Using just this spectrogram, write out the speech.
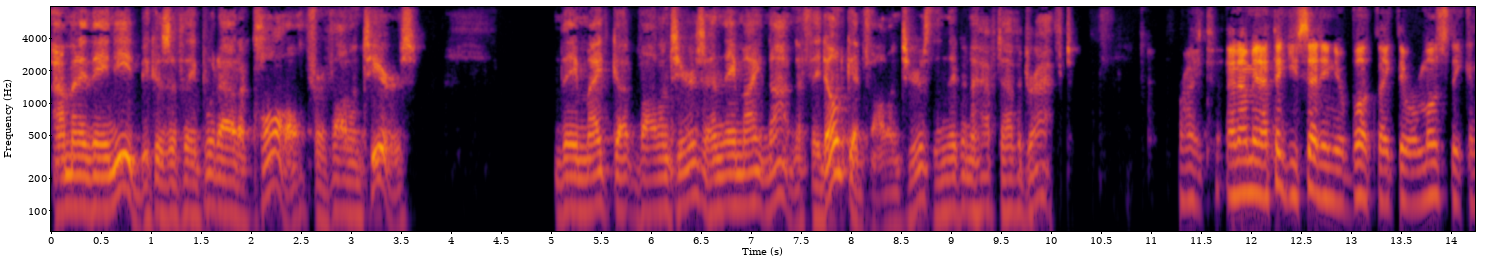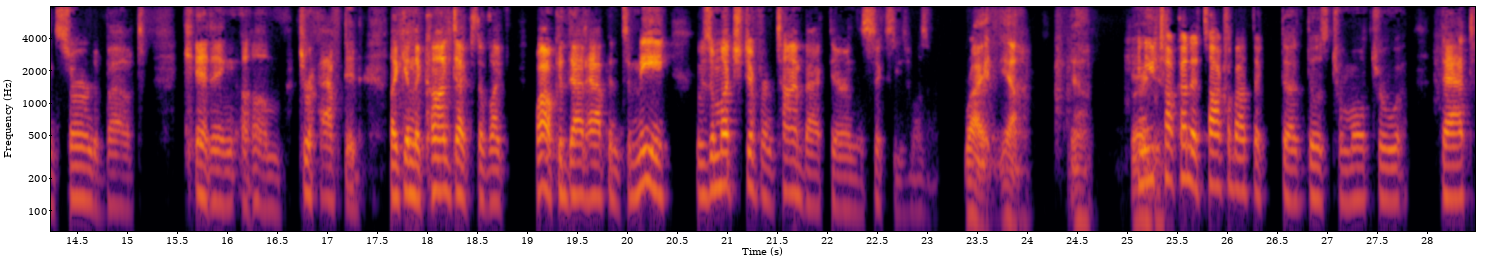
how many they need because if they put out a call for volunteers they might get volunteers and they might not. And if they don't get volunteers, then they're going to have to have a draft. Right. And I mean, I think you said in your book, like they were mostly concerned about getting um, drafted, like in the context of like, wow, could that happen to me? It was a much different time back there in the 60s, wasn't it? Right. Yeah. Yeah. Can you talk kind of talk about the, the those tumultuous that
